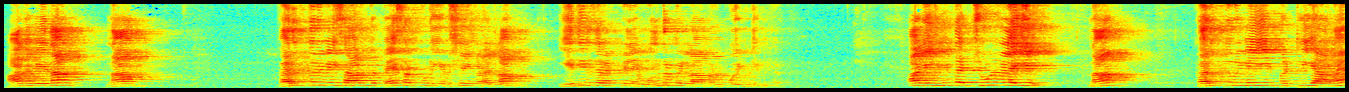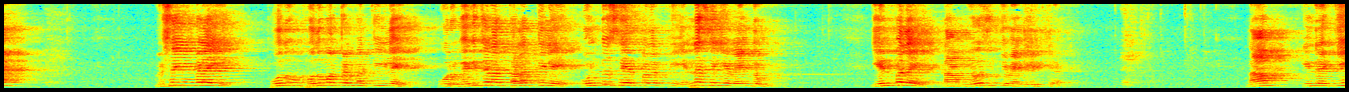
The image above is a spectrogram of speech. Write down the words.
ஆகவேதான் நாம் கருத்துரிமை சார்ந்து பேசக்கூடிய விஷயங்கள் எல்லாம் எதிர்தரப்பிலே ஒன்றுமில்லாமல் போய்விடுகின்றது ஆக இந்த சூழ்நிலையில் நாம் கருத்துரிமையை பற்றியான விஷயங்களை பொது பொதுமக்கள் மத்தியிலே ஒரு வெகுஜன தளத்திலே கொண்டு சேர்ப்பதற்கு என்ன செய்ய வேண்டும் என்பதை நாம் யோசிக்க வேண்டியிருக்கிறது. நாம் இன்றைக்கு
